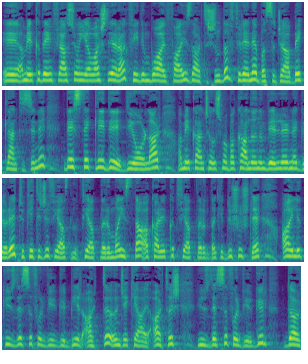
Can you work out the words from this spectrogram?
E, Amerika'da enflasyon yavaşlayarak Fed'in bu ay faiz artışında frene basacağı beklentisini destekledi diyorlar. Amerikan Çalışma Bakanlığı'nın verilerine göre tüketici fiyatları Mayıs'ta akaryakıt fiyatlarındaki düşüşle aylık %0,1 arttı. Önceki ay artış %0,4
